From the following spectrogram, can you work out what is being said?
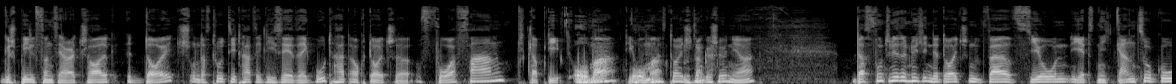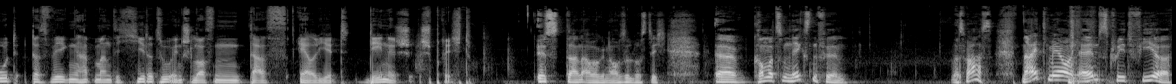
gespielt von Sarah Chalk, Deutsch und das tut sie tatsächlich sehr, sehr gut, hat auch deutsche Vorfahren. Ich glaube, die Oma, Oma, die Oma, Oma. ist deutsch, Mhm. Dankeschön, ja. Das funktioniert natürlich in der deutschen Version jetzt nicht ganz so gut, deswegen hat man sich hier dazu entschlossen, dass Elliot Dänisch spricht. Ist dann aber genauso lustig. Äh, kommen wir zum nächsten Film. Was war's? Nightmare on Elm Street 4.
